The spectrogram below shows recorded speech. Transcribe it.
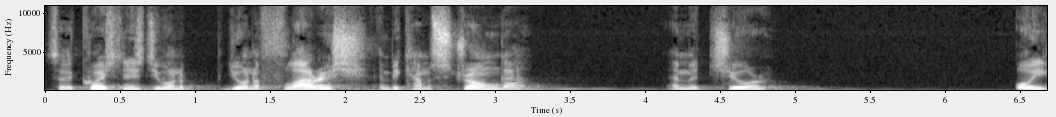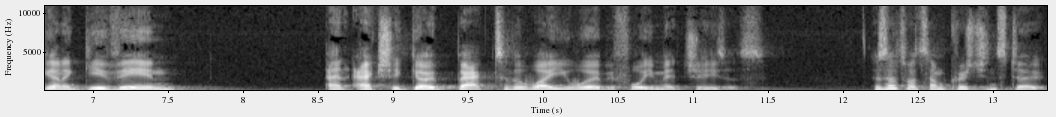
So the question is do you want to, do you want to flourish and become stronger and mature? Or are you going to give in and actually go back to the way you were before you met Jesus? Because that's what some Christians do.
